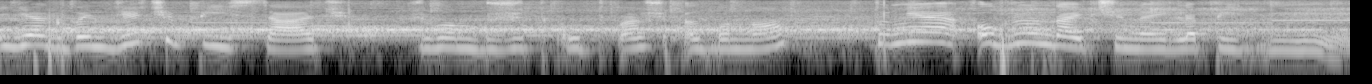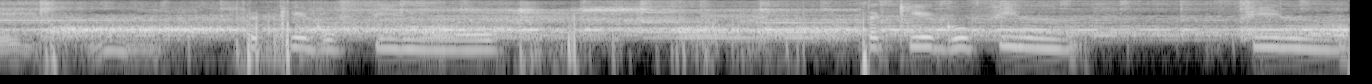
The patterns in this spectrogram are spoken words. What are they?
Jak będziecie pisać, że mam brzydką twarz albo no, to nie oglądajcie najlepiej mm, takiego filmu. Takiego film, filmu,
